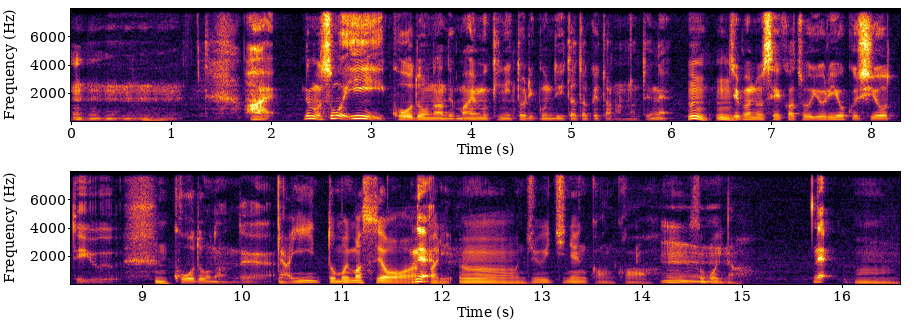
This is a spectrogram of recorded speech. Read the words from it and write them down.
うんうんうんうんうん。はい。でもすごいいい行動なんで前向きに取り組んでいただけたらなってね、うんうん。自分の生活をより良くしようっていううん。行動なんで、いやいいと思いますよね。やっぱり、うん。11年間か、うん。すごいな。ね。うん。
